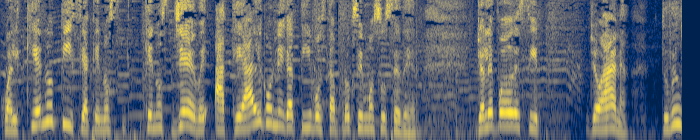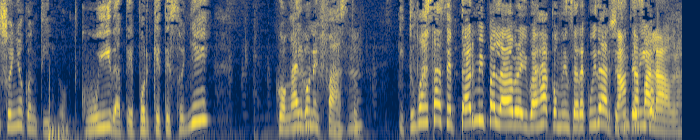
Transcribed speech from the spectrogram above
cualquier noticia que nos, que nos lleve a que algo negativo está próximo a suceder. Yo le puedo decir, Joana, tuve un sueño contigo, cuídate porque te soñé con algo nefasto. y tú vas a aceptar mi palabra y vas a comenzar a cuidarte. Si Santa te digo, palabra.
